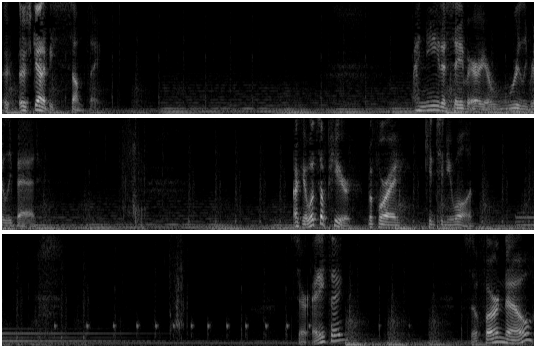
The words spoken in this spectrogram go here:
There, there's gotta be something. I need a save area really, really bad. Okay, what's up here before I continue on? There anything? So far, no.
